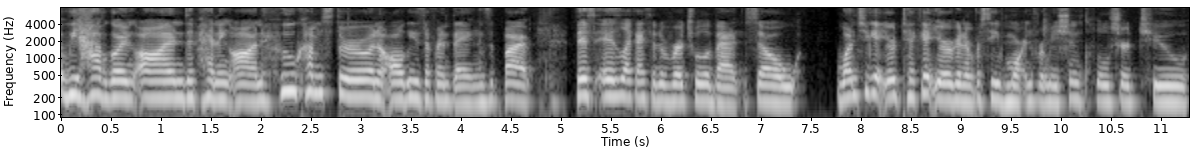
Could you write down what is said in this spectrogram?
we have going on depending on who comes through and all these different things. But this is like i said a virtual event. So once you get your ticket, you're going to receive more information closer to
